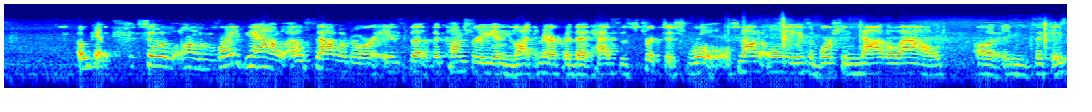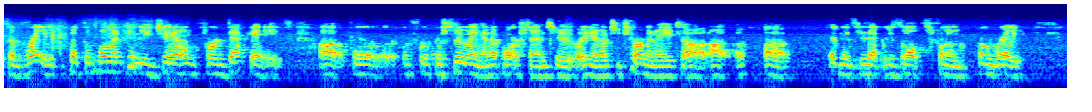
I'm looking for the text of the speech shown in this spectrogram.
Okay, so um, right now, El Salvador is the, the country in Latin America that has the strictest rules. Not only is abortion not allowed uh, in the case of rape, but the woman can be jailed for decades uh, for for pursuing an abortion to you know to terminate a, a, a pregnancy that results from from rape.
